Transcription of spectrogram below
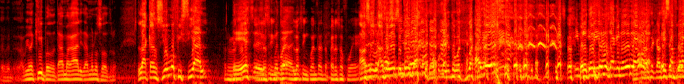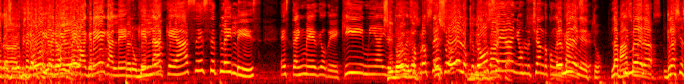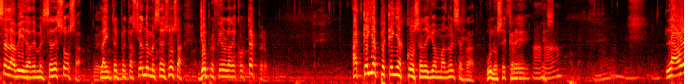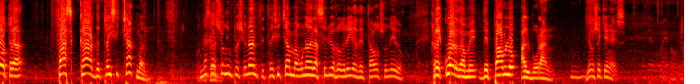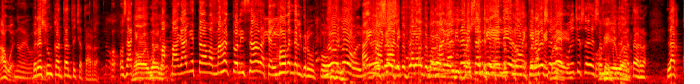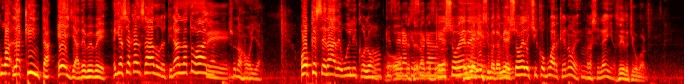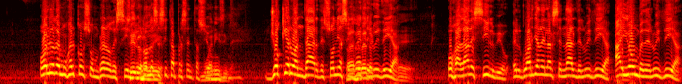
eh, había un equipo donde estaba Magali, estábamos nosotros, la canción oficial Pero de los- ese los 50 50, años. los 50, pero eso fue. Hace, eso hace fue 20, hace 30 No, porque yo Pero mira- diciendo, o sea, que no es de ahora. Esa fue la 50 canción años. oficial. Pero, agrégale Pero que la que hace ese playlist está en medio de quimia y Sí, de no, todos esos procesos. Eso es lo que me 12 impacta. años luchando con el miren cáncer. esto, la más primera, gracias a la vida de Mercedes Sosa, Sí. la interpretación de Mercedes Sosa, yo prefiero la de Cortés, pero aquellas pequeñas cosas de Joan Manuel Serrat, uno se cree. Eso. La otra, Fast Car de Tracy Chapman. Una canción impresionante. Tracy Chapman, una de las Silvio Rodríguez de Estados Unidos. Recuérdame de Pablo Alborán. Yo no sé quién es. Ah, bueno. Nuevo, Pero es un cantante chatarra. O, o sea que No, es bueno. Ma- Magali estaba más actualizada que el joven del grupo. No, no, Ay, Magali. se te fue adelante, Magali. Magali debe estar riendo. No, pero ese no, porque es que esa bueno. chatarra. La, cua- la quinta, ella de bebé, ella se ha cansado de tirar la toalla. Sí. Es una joya. ¿O qué será de Willy Colón? Oh, ¿Qué será? ¿qué ¿Qué será? será? ¿Qué Que eso es Es de. buenísima también. Eso es de Chico Buarque, ¿no es? Brasileño. Sí, de Chico Bar. Óleo de mujer con sombrero de Silvio. Silvio no Rodríguez. necesita presentación. Buenísimo. Yo quiero andar de Sonia Silvestre y Luis Díaz. Eh, Ojalá de Silvio, el guardia del arsenal de Luis Díaz, hay hombre de Luis Díaz,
